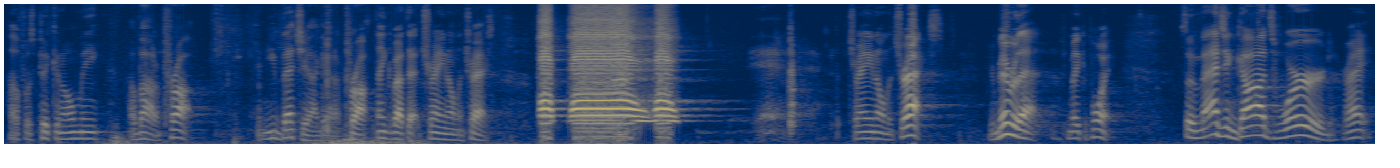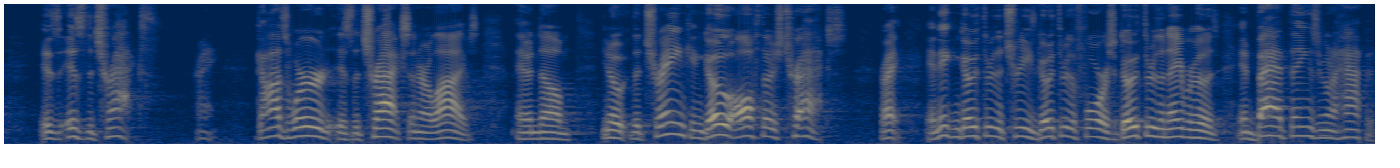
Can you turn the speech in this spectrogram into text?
Huff was picking on me about a prop. And you betcha I got a prop. Think about that train on the tracks. Yeah, the train on the tracks. Remember that. Make a point. So imagine God's word, right, is, is the tracks, right? God's word is the tracks in our lives. And, um, you know, the train can go off those tracks, right? And it can go through the trees, go through the forest, go through the neighborhoods, and bad things are going to happen.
